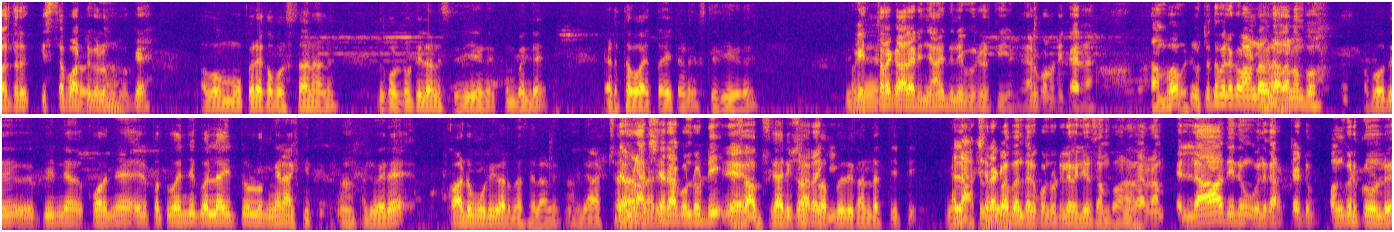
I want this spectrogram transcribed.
ബദർ കിസ്സ പാട്ടുകളും ഒക്കെ. അപ്പം മൂപ്പര ഖബർസ്ഥാനാണ്. ഇത് കൊണ്ടോട്ടിയിലാണ് സ്ഥിതി ചെയ്യുന്നത് കുമ്പന്റെ ഇടത്ത ഭാഗത്തായിട്ടാണ് സ്ഥിതി ചെയ്യുന്നത് എത്ര കാലമായിട്ട് ഞാൻ ഇതിന്റെ വീട് എടുത്തില്ല ഞാൻ കൊണ്ടോട്ടിക്കാരനാണ്. സംഭവം മുറ്റത്തെ വിലൊക്കെ വേണ്ടാവില്ല അതാണ് സംഭവം. അപ്പോൾ അത് പിന്നെ കുറഞ്ഞ ഒരു പത്ത് പതിനഞ്ച് കൊല്ലമായിട്ടുള്ളൂ ഇങ്ങനെ ആക്കിയിട്ട്. അതുവരെ കാട് മൂടി കിടന്ന സ്ഥലമാണ്. പിന്നെ അക്ഷര കൊണ്ടോട്ടി സാംസ്കാരിക. ക്ലബ്ബ് ഇത് കണ്ടെത്തിയിട്ട് അല്ല അക്ഷര ക്ലബ്ബ് എന്തായാലും കൊണ്ടോട്ടിയിലെ വലിയൊരു സംഭവമാണ്. കാരണം എല്ലാ ഇതിലും ഒരു കറക്റ്റായിട്ട് പങ്കെടുക്കുന്നുണ്ട്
